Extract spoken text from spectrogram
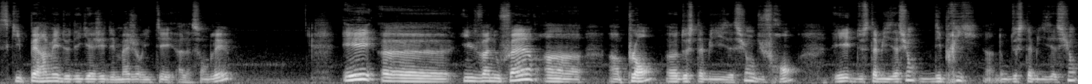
ce qui permet de dégager des majorités à l'Assemblée. Et il va nous faire un, plan euh, de stabilisation du franc et de stabilisation des prix, hein, donc de stabilisation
